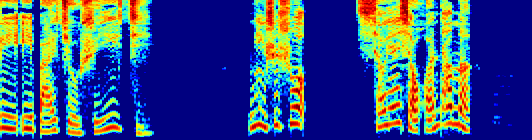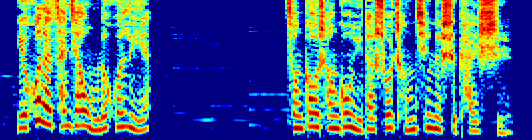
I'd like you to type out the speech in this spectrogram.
第一百九十一集，你是说，小眼、小环他们也会来参加我们的婚礼？从高长恭与他说成亲的事开始，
